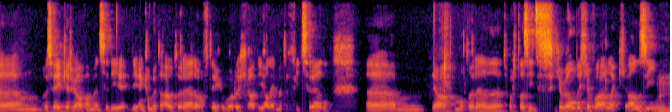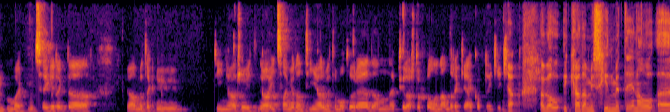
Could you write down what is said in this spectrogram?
Um, zeker ja, van mensen die, die enkel met de auto rijden of tegenwoordig ja, die alleen met de fiets rijden. Um, ja, motorrijden, het wordt als iets geweldig gevaarlijk aanzien. Mm -hmm. Maar ik moet zeggen dat ik dat, ja, met dat ik nu tien jaar, zoiets, ja, iets langer dan tien jaar met de motorrijden, dan heb je daar toch wel een andere kijk op, denk ik. Ja, wel, ik ga dat misschien meteen al uh,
